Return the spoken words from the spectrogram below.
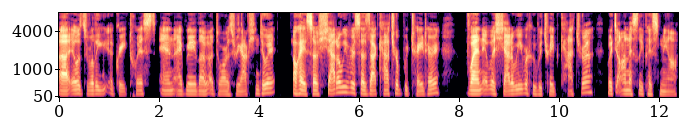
Uh, it was really a great twist, and I really love Adora's reaction to it. Okay, so Shadow Weaver says that Catra betrayed her when it was Shadow Weaver who betrayed Catra, which honestly pissed me off.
